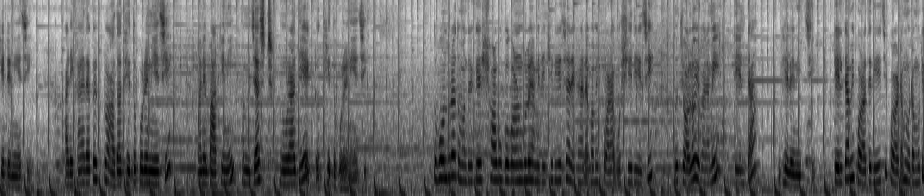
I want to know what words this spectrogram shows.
কেটে নিয়েছি। আর এখানে দেখো একটু আদা থেতো করে নিয়েছি মানে বাটি নিই, আমি জাস্ট নোড়া দিয়ে একটু থেতো করে নিয়েছি। তো বন্ধুরা, তোমাদেরকে সব উপকরণগুলোই আমি দেখিয়ে দিয়েছি, আর এখানে দেখো আমি কড়া বসিয়ে দিয়েছি। তো চলো এবার আমি তেলটা ঢেলে নিচ্ছি। তেলটা আমি কড়াতে দিয়েছি, কড়াটা মোটামুটি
